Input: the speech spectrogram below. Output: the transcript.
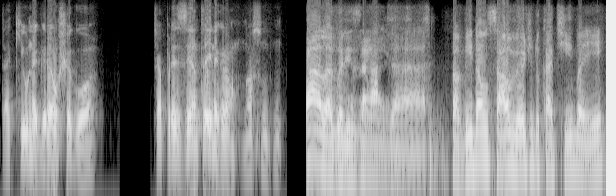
Tá aqui, o Negrão chegou. Te apresenta aí, Negrão. Nosso Fala, gurizada. Só vim dar um salve hoje do Catimba aí.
